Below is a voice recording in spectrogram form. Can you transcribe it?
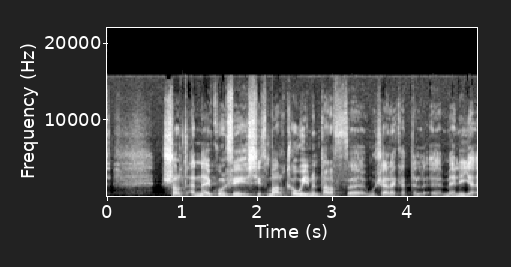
شرط أن يكون فيه استثمار قوي من طرف مشاركة المالية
